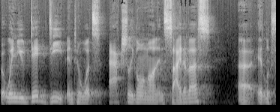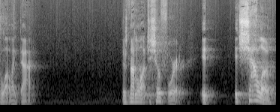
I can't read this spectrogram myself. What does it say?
But when you dig deep into what's actually going on inside of us, uh, it looks a lot like that. There's not a lot to show for it. It it's shallow,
